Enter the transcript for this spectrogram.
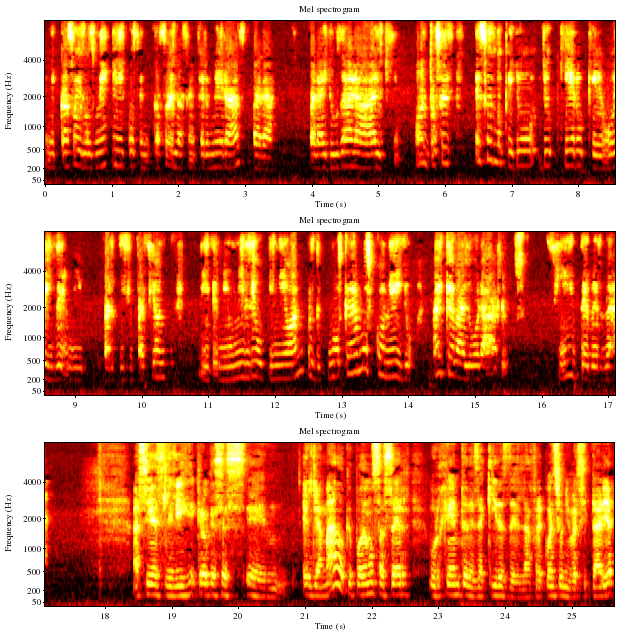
en el caso de los médicos, en el caso de las enfermeras, para, para ayudar a alguien. Entonces, eso es lo que yo, yo quiero que hoy de mi participación y de mi humilde opinión, pues nos quedamos con ello. Hay que valorarlos, sí, de verdad. Así es, Lili. Creo que ese es eh, el llamado que podemos hacer urgente desde aquí, desde la frecuencia universitaria.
